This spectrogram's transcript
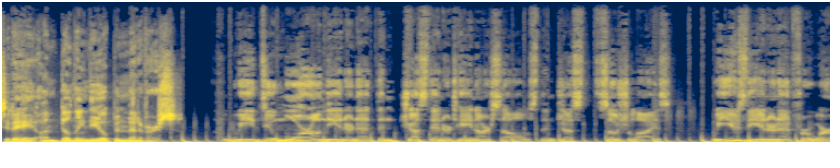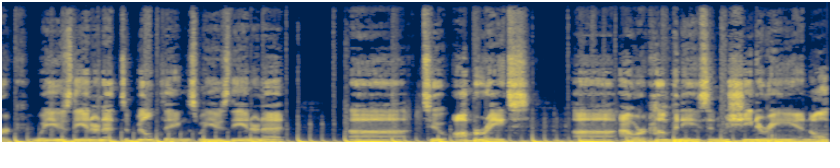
Today on Building the Open Metaverse. We do more on the internet than just entertain ourselves, than just socialize. We use the internet for work. We use the internet to build things. We use the internet uh, to operate uh, our companies and machinery and all,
